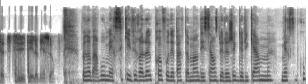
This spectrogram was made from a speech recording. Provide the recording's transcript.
cette utilité-là, bien sûr. Benoît Barbeau, merci, qui est virologue, prof au département des sciences biologiques de l'UCAM. Merci beaucoup.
